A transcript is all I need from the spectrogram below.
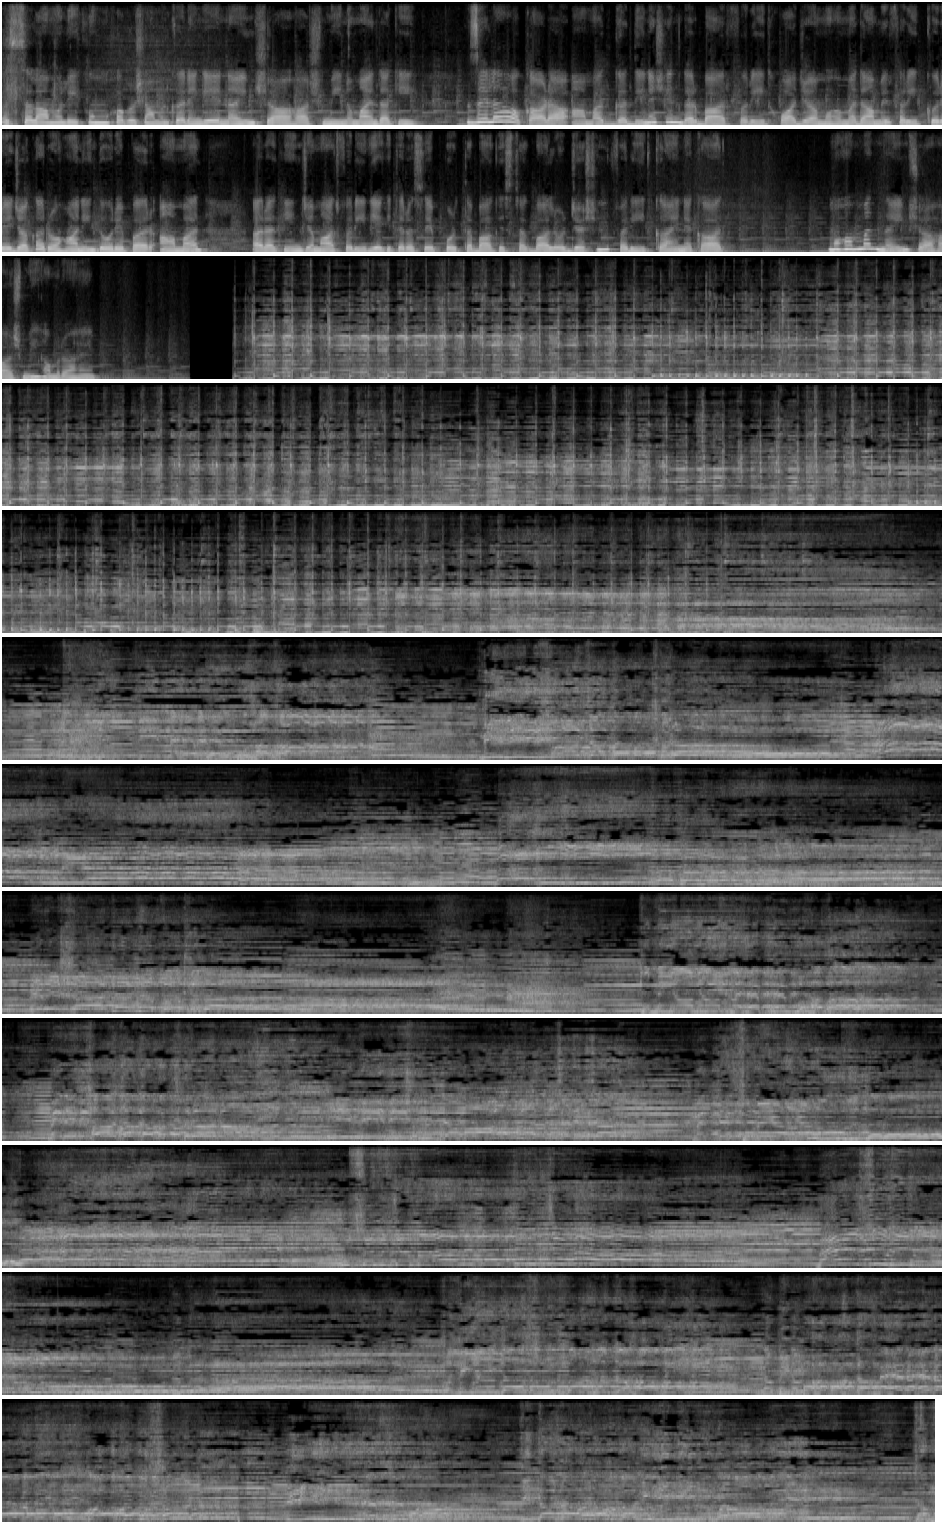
असलकुम ख़बर शामिल करेंगे नईम शाह हाशमी नुमाइंदा की। ज़िला अकाड़ा आमद गद्दी नशीन दरबार फ़रीद ख्वाजा मोहम्मद आमिर फ़रीद कुरेजा का रूहानी दौरे पर आमद। अरकान जमात फ़रीदिया की तरफ़ से पुरतबाक इस्तबाल और जश्न फ़रीद का इनका। मोहम्मद नईम शाह हाशमी हमरा हैं।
